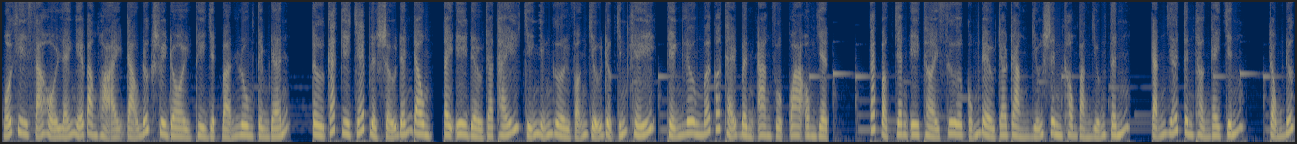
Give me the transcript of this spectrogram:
mỗi khi xã hội lễ nghĩa băng hoại, đạo đức suy đồi thì dịch bệnh luôn tìm đến. Từ các ghi chép lịch sử đến Đông, Tây Y đều cho thấy chỉ những người vẫn giữ được chính khí, thiện lương mới có thể bình an vượt qua ông dịch. Các bậc danh y thời xưa cũng đều cho rằng dưỡng sinh không bằng dưỡng tính, cảnh giới tinh thần ngay chính, trọng đức,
